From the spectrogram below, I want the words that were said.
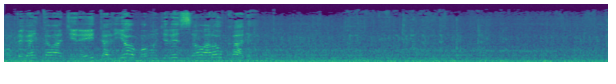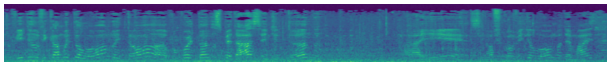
Vamos pegar então a direita ali, ó. Vamos em direção à Araucária. O vídeo não ficar muito longo, então ó, eu vou cortando os pedaços, editando. Aí, senão ficou um vídeo longo demais, né?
